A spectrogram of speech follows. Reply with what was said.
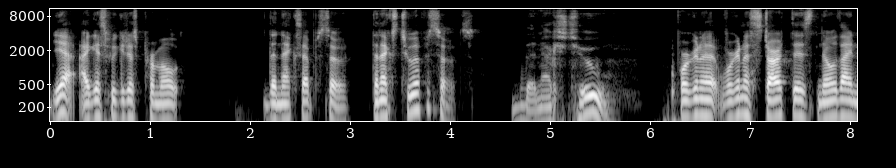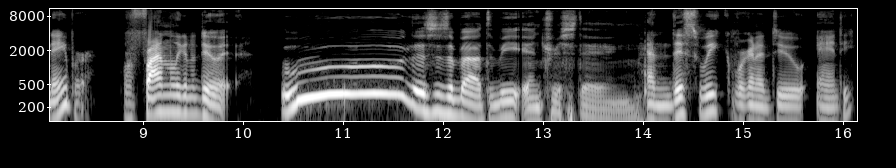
yeah, I guess we could just promote the next episode, the next two episodes. the next two. We're gonna we're gonna start this Know Thy Neighbor. We're finally gonna do it. Ooh, this is about to be interesting. And this week we're gonna do Andy.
